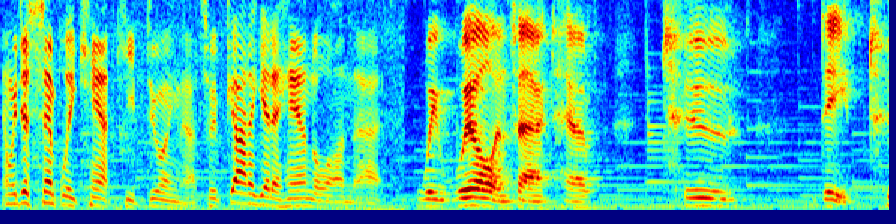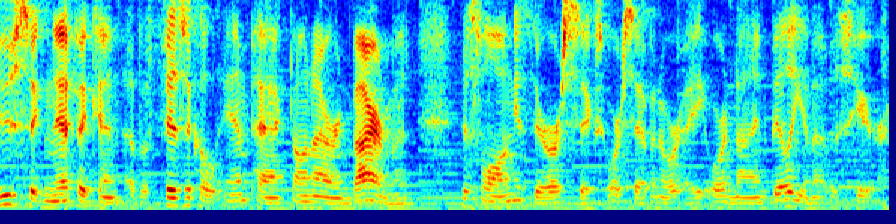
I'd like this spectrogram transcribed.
And we just simply can't keep doing that. So we've got to get a handle on that. We will, in fact, have too deep, too significant of a physical impact on our environment as long as there are six or seven or eight or nine billion of us here.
